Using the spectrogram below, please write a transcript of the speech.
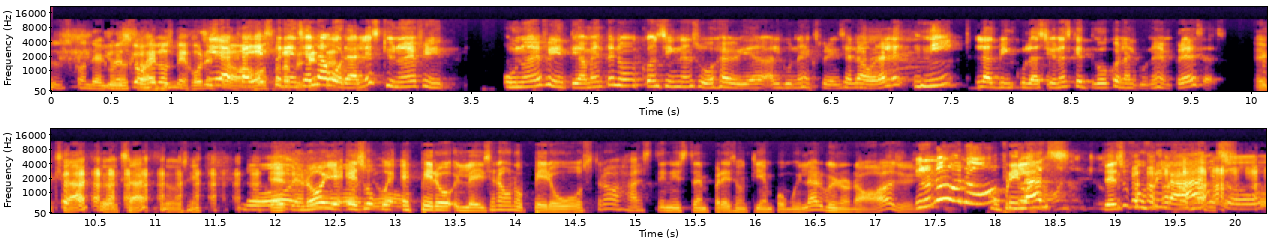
uno esconde Y uno algunos escoge los mejores Sí, acá hay trabajos experiencias laborales que uno, defini- uno definitivamente no consigna en su hoja de vida algunas experiencias laborales ni las vinculaciones que tuvo con algunas empresas. Exacto, exacto, sí. No, Eh, no, oye, no, eso, no. eh, pero le dicen a uno, pero vos trabajaste en esta empresa un tiempo muy largo. Y uno, no, yo- uno, no, no. un freelance. no, no, yo- eso fue un freelance. yo,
